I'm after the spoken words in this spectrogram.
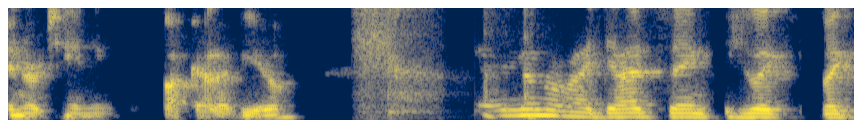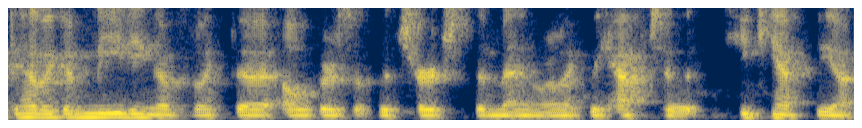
entertaining the fuck out of you. I remember my dad saying he's like like they had like a meeting of like the elders of the church. The men were like, we have to. He can't be uh,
